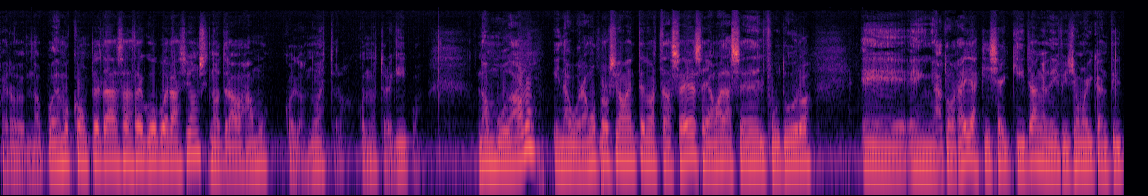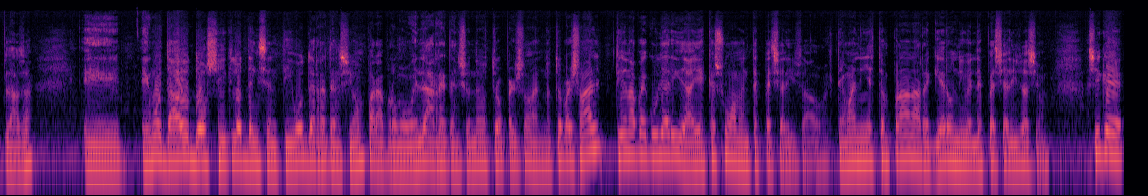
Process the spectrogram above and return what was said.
Pero no podemos completar esa recuperación si no trabajamos con los nuestros, con nuestro equipo. Nos mudamos, inauguramos próximamente nuestra sede, se llama la sede del futuro eh, en Atorrey, aquí cerquita, en el edificio Mercantil Plaza. Eh, hemos dado dos ciclos de incentivos de retención para promover la retención de nuestro personal. Nuestro personal tiene una peculiaridad y es que es sumamente especializado. El tema de niñez temprana requiere un nivel de especialización. Así que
